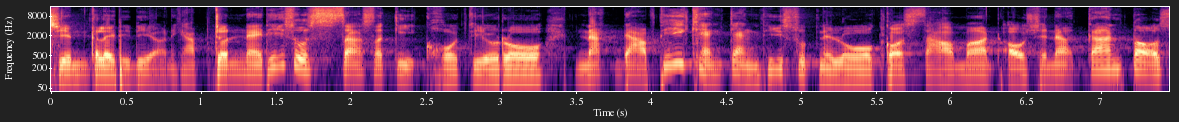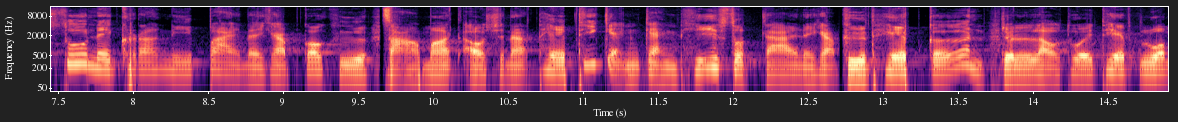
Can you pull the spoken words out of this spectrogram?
ชิ้นกันเลยทีเดียวนะครับจนในที่สุดซาสกิโคจิโร่นักดาบที่แข็งแกร่งที่สุดในโลกก็สามารถเอาชนะการต่อสู้ในครั้งนี้ไปนะครับก็คือสามารถเอาชนะเทพที่แข็งแกร่งที่สุดได้นะครับคือเทพเกิน จนเหล่าทวยเทพรวม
